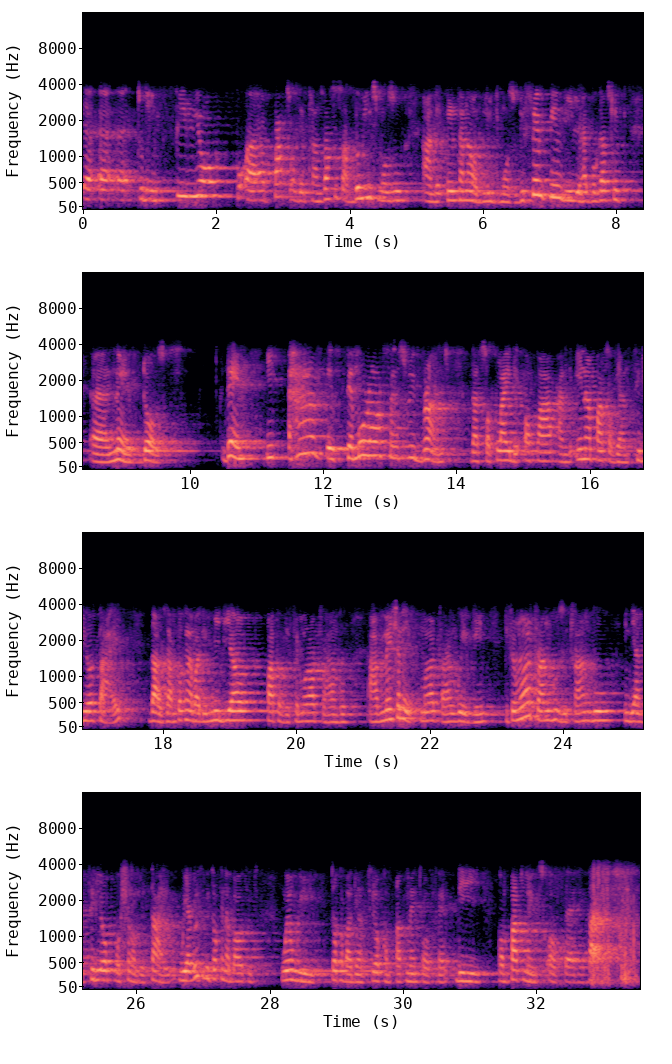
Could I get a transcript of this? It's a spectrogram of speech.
uh, uh, uh, to the inferior uh, parts of the transversus abdominis muscle and the internal oblique muscle. The same thing the hypogastric uh, nerve does. Then it has a femoral sensory branch that supply the upper and the inner parts of the anterior thigh. That's I'm talking about the medial part of the femoral triangle. I have mentioned the femoral triangle again. The femoral triangle is a triangle in the anterior portion of the thigh. We are going to be talking about it when we talk about the anterior compartment of uh, the compartments of uh, the thigh.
